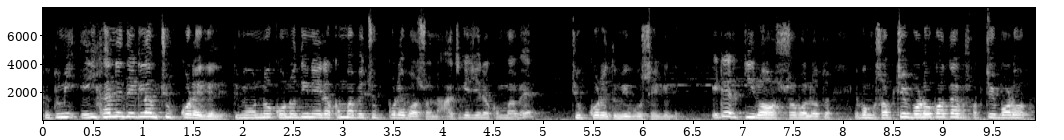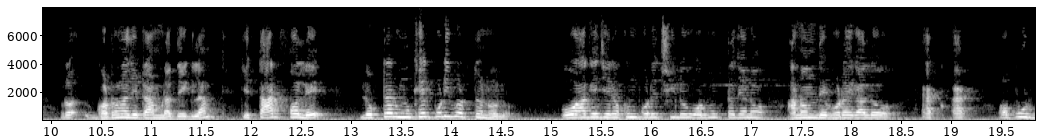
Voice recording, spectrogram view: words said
তো তুমি এইখানে দেখলাম চুপ করে গেলে। তুমি অন্য কোনো দিন এরকমভাবে চুপ করে বসো না। আজকে যেরকমভাবে চুপ করে তুমি বসে গেলে। এটার কি রহস্য বলো তো? এবং সবচেয়ে বড় কথা, সবচেয়ে বড় ঘটনা যেটা আমরা দেখলাম, যে তার ফলে লোকটার মুখের পরিবর্তন হলো। ও আগে যেরকম করে ছিল ওর মুখটা যেন আনন্দে ভরে গেল, এক এক অপূর্ব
